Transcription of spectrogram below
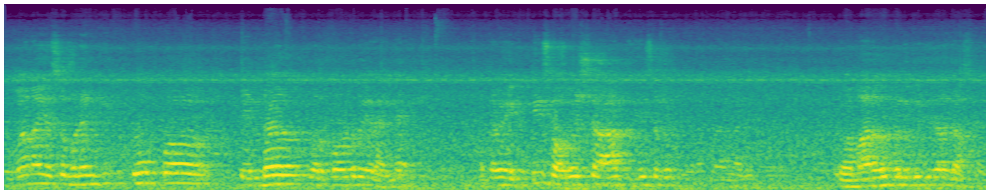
दोघांनाही असं म्हणेन की खूप टेंडर वर्कआउट हे राहिले आहे आता एकतीस ऑगस्टच्या आत हे सगळं अ, महानगरपालिकेची जरा जास्त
